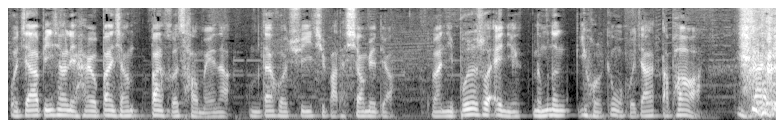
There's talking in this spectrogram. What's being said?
我家冰箱里还有半箱半盒草莓呢，我们待会儿去一起把它消灭掉，对吧？你不是说，哎，你能不能一会儿跟我回家打炮啊？但是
